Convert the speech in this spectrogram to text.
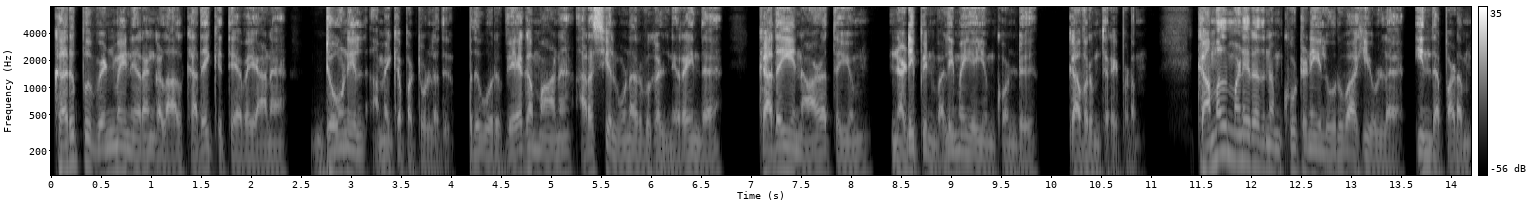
கருப்பு வெண்மை நிறங்களால் கதைக்கு தேவையான டோனில் அமைக்கப்பட்டுள்ளது. அது ஒரு வேகமான அரசியல் உணர்வுகள் நிறைந்த கதையின் ஆழத்தையும் நடிப்பின் வலிமையையும் கொண்டு கவரும் திரைப்படம். கமல் மணிரத்னம் கூட்டணியில் உருவாகியுள்ள இந்த படம்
